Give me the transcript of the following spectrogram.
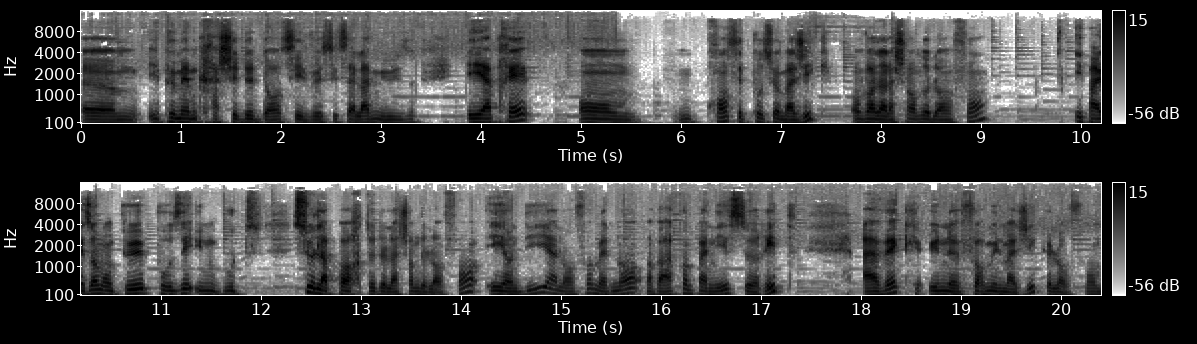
il peut même cracher dedans s'il veut, si ça l'amuse. Et après, on prend cette potion magique, on va dans la chambre de l'enfant, et par exemple, on peut poser une goutte sur la porte de la chambre de l'enfant et on dit à l'enfant maintenant, on va accompagner ce rite avec une formule magique que l'enfant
